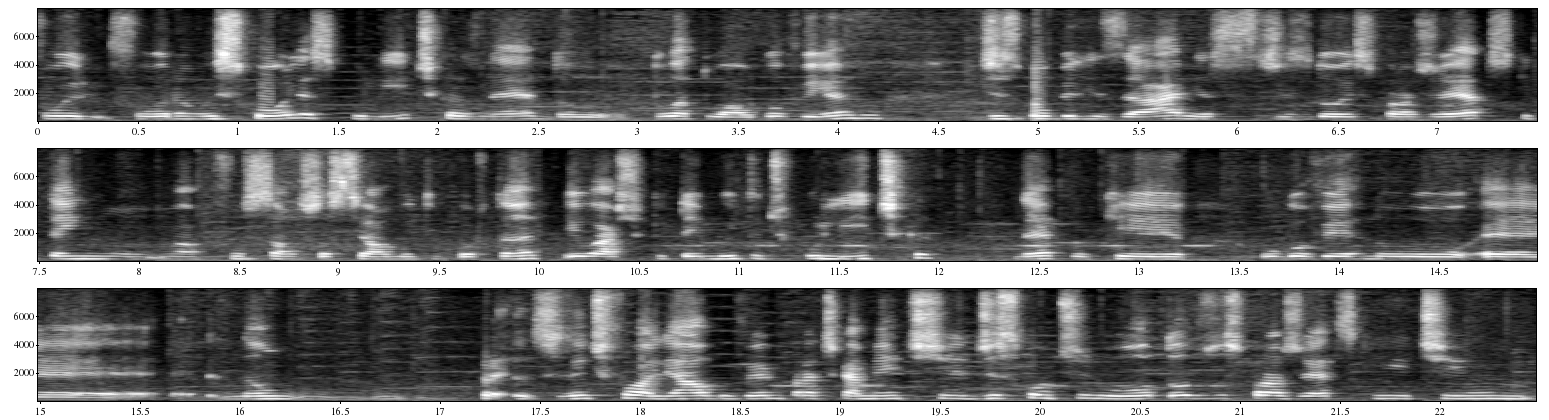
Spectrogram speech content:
foi, foram escolhas políticas né, do, do atual governo desmobilizar esses dois projetos que têm uma função social muito importante. Eu acho que tem muito de política, né, porque o governo é, não se a gente for olhar, o governo praticamente descontinuou todos os projetos que tinham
